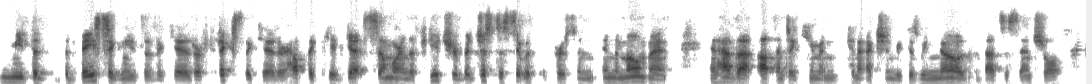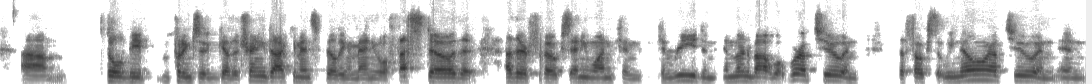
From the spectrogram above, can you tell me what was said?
meet the, the basic needs of the kid or fix the kid or help the kid get somewhere in the future, but just to sit with the person in the moment and have that authentic human connection because we know that that's essential. Um, so we'll be putting together training documents, building a manifesto that other folks, anyone can can read and, and learn about what we're up to and the folks that we know are up to and, and,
